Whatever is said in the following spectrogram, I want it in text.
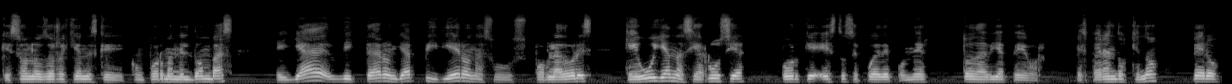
que son las dos regiones que conforman el Donbass, eh, ya dictaron, ya pidieron a sus pobladores que huyan hacia Rusia porque esto se puede poner todavía peor, esperando que no, pero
